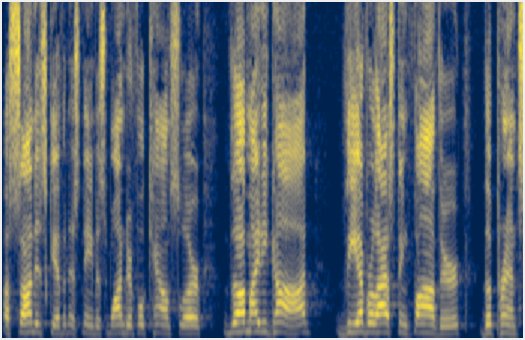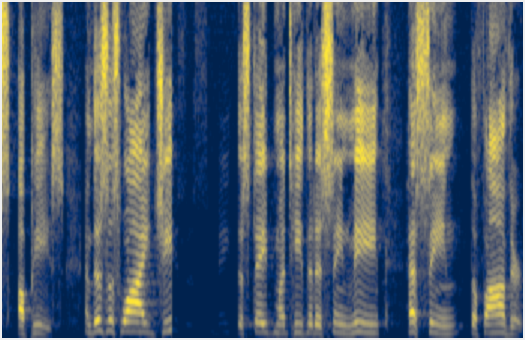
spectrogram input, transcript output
a son is given, his name is Wonderful Counselor, the Mighty God the everlasting Father, the Prince of Peace. And this is why Jesus made the statement, He that has seen me has seen the Father.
